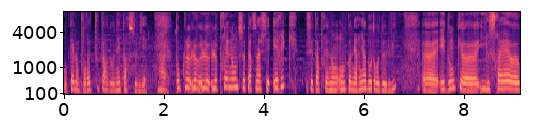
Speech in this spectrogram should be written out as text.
auquel on pourrait tout pardonner par ce biais. Ouais. Donc le, le- le- le prénom de ce personnage c'est Eric. C'est un prénom, on ne connaît rien d'autre de lui. Euh, et donc euh, il serait euh,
